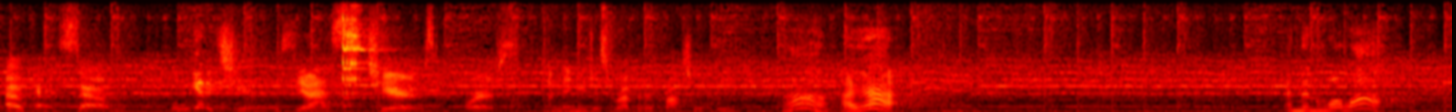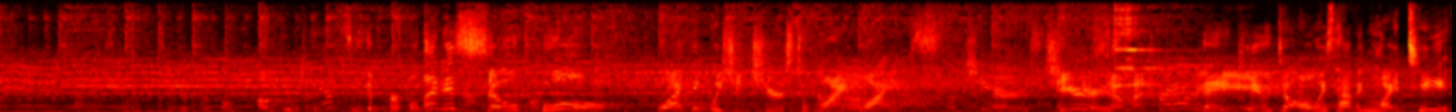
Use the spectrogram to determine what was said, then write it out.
Okay, so. Well, we gotta cheers. Yes, cheers, of course. And then you just rub it across your feet. Ah, oh, yeah and then voila. Oh, you can see the purple. That is so cool. Well, I think we should cheers to wine oh. wipes. Well, cheers. Cheers. Thank you so much for having Thank me. you to always having white teeth.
